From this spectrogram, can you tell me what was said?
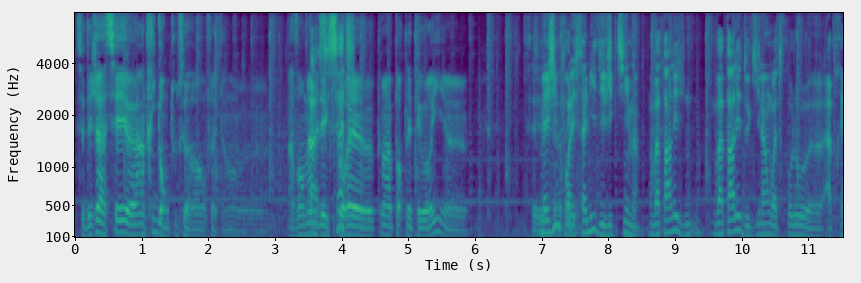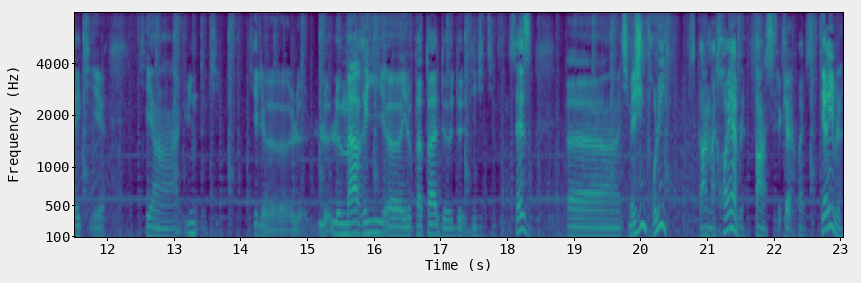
c'est déjà assez euh, intrigant tout ça en fait. Hein, avant même bah, d'explorer, peu importe les théories. Imagine pour les familles des victimes. On va parler, on va parler de Guylain Watrolo après, qui est qui est, un, une, qui, est le, le, mari euh, et le papa de, des victimes françaises, euh, t'imagines pour lui C'est quand même incroyable. Enfin, c'est clair. c'est terrible.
